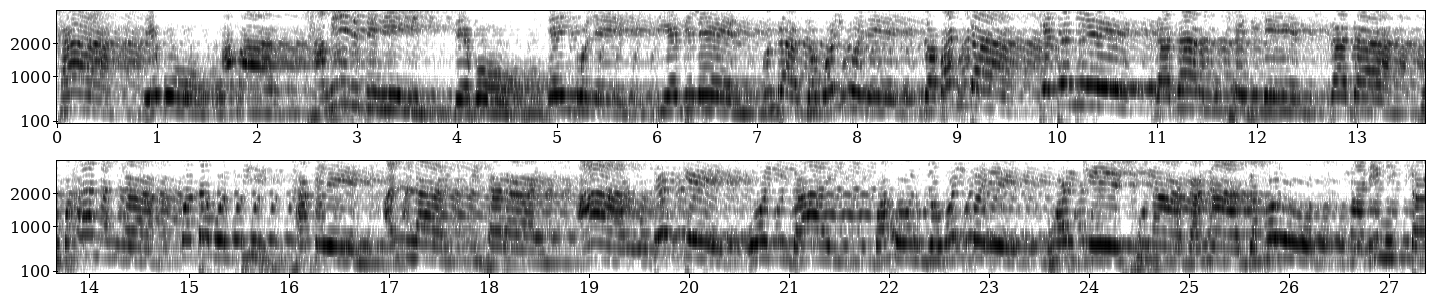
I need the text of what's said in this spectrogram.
হ্যাঁ দেব, আমার স্বামীর জিনিস দেব। এই বলে দিয়ে দিলেন। ওনারা জবই করে জবানটা কেটে নিয়ে রাজার মুখে দিলেন। রাজা সুবহান আল্লাহ কথা বলতে থাকলেন আল্লাহর ইশারায়। আর ওদেরকে ওই গাই বহন জবই করে ভরকে সোনা, দানা, জহরত মানি মুক্তা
